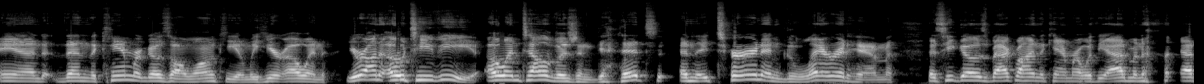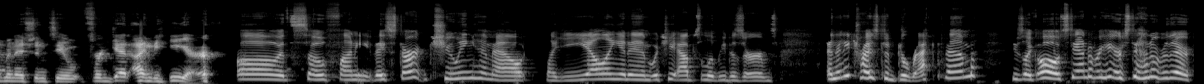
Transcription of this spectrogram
And then the camera goes all wonky, and we hear Owen, You're on OTV, Owen Television, get it? And they turn and glare at him as he goes back behind the camera with the admon- admonition to forget I'm here. Oh, it's so funny. They start chewing him out, like yelling at him, which he absolutely deserves. And then he tries to direct them. He's like, oh, stand over here, stand over there.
